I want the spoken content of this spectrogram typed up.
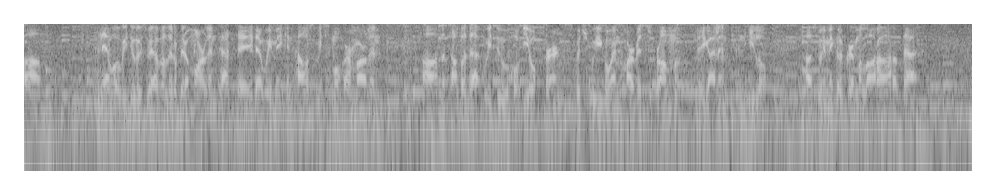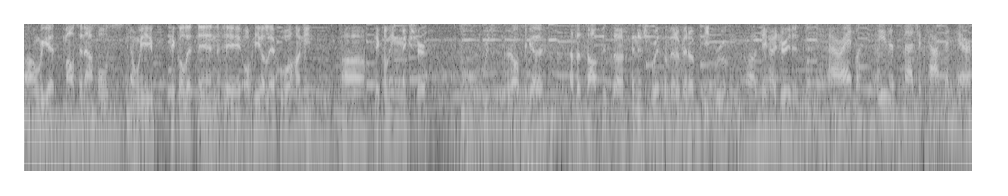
Um, and then what we do is we have a little bit of marlin pate that we make in-house. We smoke our marlin. Uh, on the top of that, we do ho'io ferns, which we go and harvest from Big Island in Hilo. Uh, so we make a gremolata out of that. Uh, we get mountain apples, and we pickle it in a ohia lehua honey uh, pickling mixture. We just put it all together. At the top, it's uh, finished with a little bit of beetroot uh, dehydrated. All right, let's yeah. see this magic happen here.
